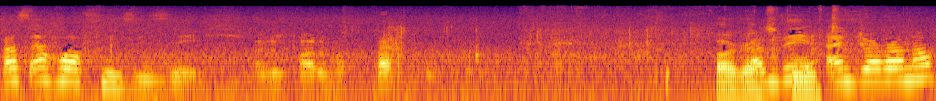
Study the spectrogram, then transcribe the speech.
was erhoffen Sie sich? War ganz Haben Sie gut. einen Jogger noch?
